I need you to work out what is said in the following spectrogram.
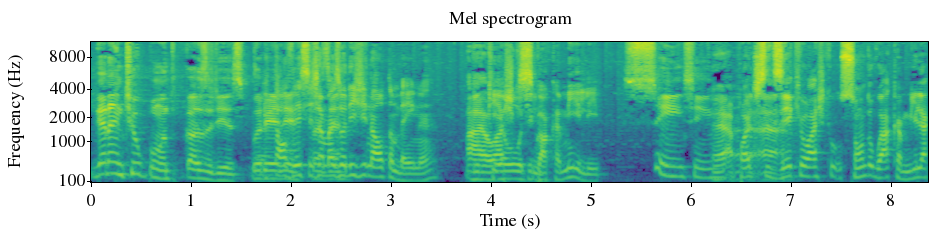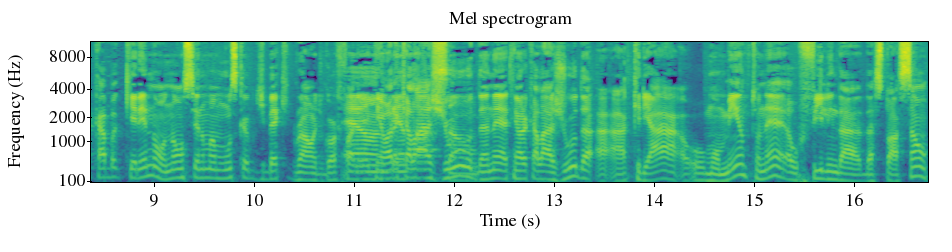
garantir o ponto por causa disso. Por ele Talvez seja fazer- mais original também, né? Do Ah, eu que acho o que de sim. Guacamole. Sim, sim. É, Pode-se Ah, dizer que eu acho que o som do Guacamole acaba, querendo ou não, sendo uma música de background, igual eu falei. É, tem hora que ela ajuda, né? Tem hora que ela ajuda a, a criar o momento, né? O feeling da, da situação.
